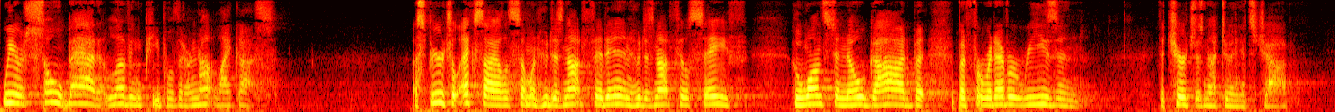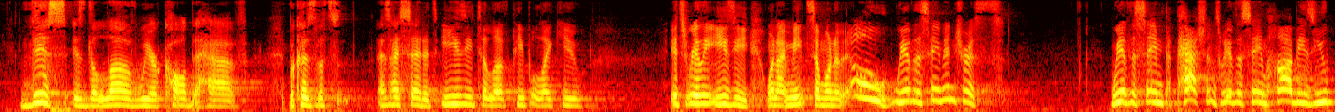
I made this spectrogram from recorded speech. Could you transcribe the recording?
We are so bad at loving people that are not like us. A spiritual exile is someone who does not fit in, who does not feel safe, who wants to know God, but, but for whatever reason, the church is not doing its job. This is the love we are called to have. Because, as I said, it's easy to love people like you. It's really easy when I meet someone and, oh, we have the same interests. We have the same passions. We have the same hobbies. You,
